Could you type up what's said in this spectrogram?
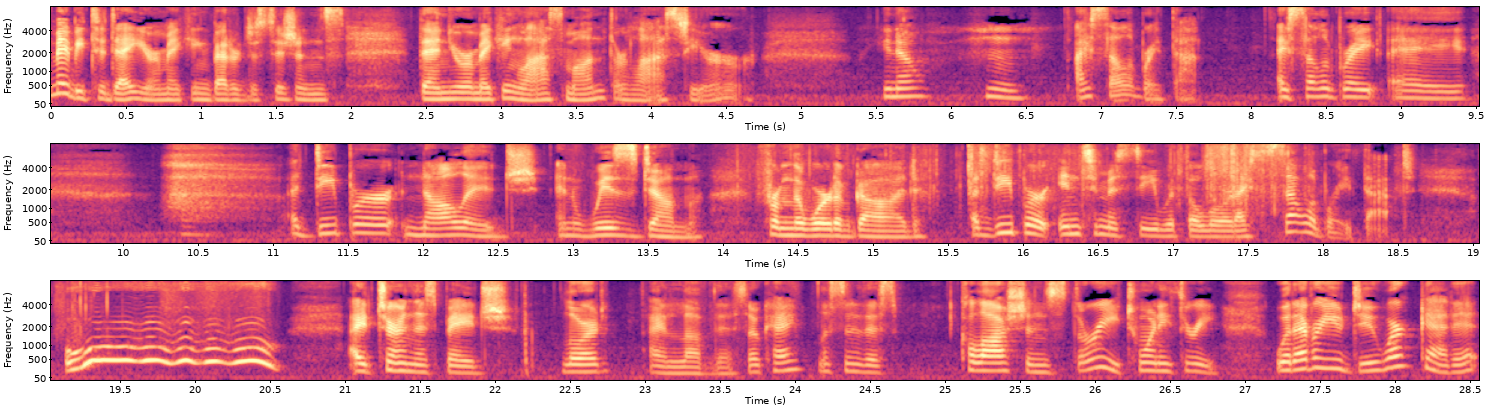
Maybe today you're making better decisions than you were making last month or last year. You know, hmm, I celebrate that. I celebrate a a deeper knowledge and wisdom from the Word of God, a deeper intimacy with the Lord. I celebrate that. Ooh, I turn this page. Lord, I love this. Okay, listen to this. Colossians 3 23. Whatever you do, work at it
